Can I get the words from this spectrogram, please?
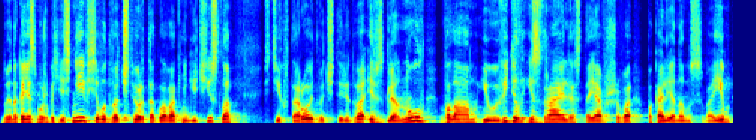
Ну и, наконец, может быть, яснее всего, 24 глава книги «Числа», стих 2, 24, 2. «И взглянул Валаам, и увидел Израиля, стоявшего по коленам своим,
